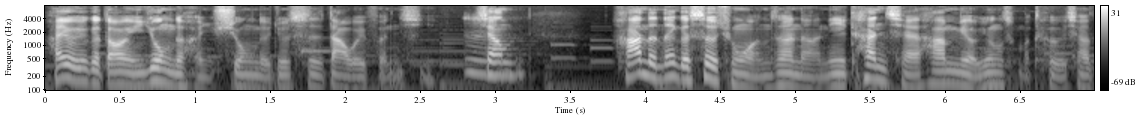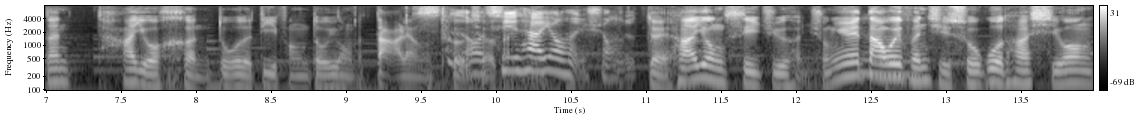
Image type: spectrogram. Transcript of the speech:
还有一个导演用的很凶的，就是大卫芬奇，嗯、像。他的那个社群网站呢、啊，你看起来他没有用什么特效，但他有很多的地方都用了大量的特效。哦，其实他用很凶的。对，他用 CG 很凶，因为大卫芬奇说过，他希望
